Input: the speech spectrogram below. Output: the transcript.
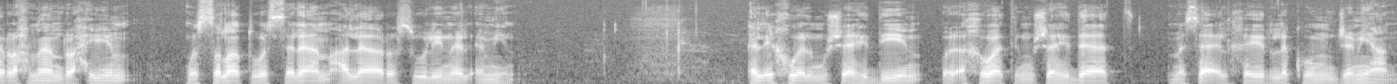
الله الرحمن الرحيم والصلاة والسلام على رسولنا الأمين. الإخوة المشاهدين والأخوات المشاهدات مساء الخير لكم جميعا.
